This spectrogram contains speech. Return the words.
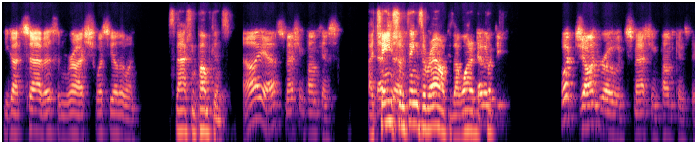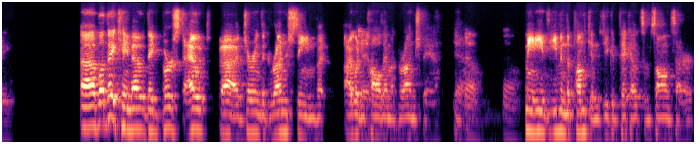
You got Sabbath and Rush. What's the other one? Smashing Pumpkins. Oh yeah, Smashing Pumpkins. I That's changed a- some things around because I wanted to put. be. What genre would Smashing Pumpkins be? Uh, well, they came out. They burst out uh, during the grunge scene, but I wouldn't call them a grunge band. Yeah. No, no. I mean, even the Pumpkins, you could pick out some songs that are,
